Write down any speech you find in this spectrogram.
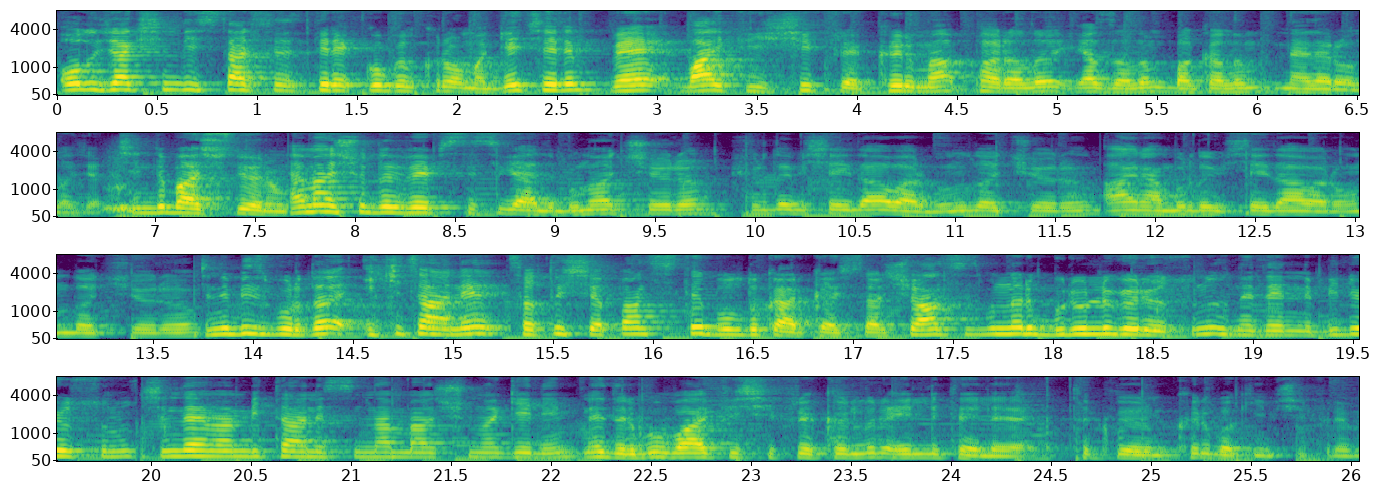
olacak. Şimdi isterseniz direkt Google Chrome'a geçelim ve Wi-Fi şifre kırma paralı yazalım bakalım neler olacak. Şimdi başlıyorum. Hemen şurada web sitesi geldi. Bunu açıyorum. Şurada bir şey daha var. Bunu da açıyorum. Aynen burada bir şey daha var. Onu da açıyorum. Şimdi biz burada iki tane satış yapan site bulduk arkadaşlar. Şu an siz bunları blurlu görüyorsunuz. Nedenini biliyorsunuz. Şimdi hemen bir tanesinden ben şuna geleyim. Nedir bu? Wi-Fi şifre kırılır 50 TL. Tıklıyorum. Kır bakayım şifremi.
